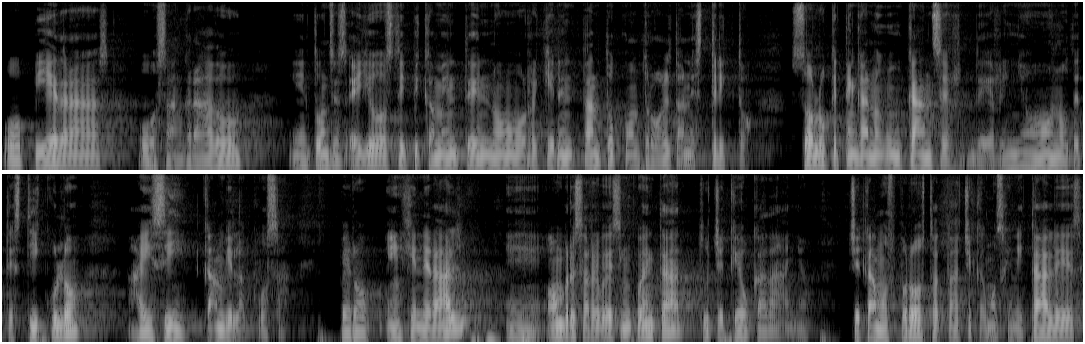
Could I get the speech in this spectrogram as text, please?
o piedras o sangrado. Entonces ellos típicamente no requieren tanto control tan estricto. Solo que tengan un cáncer de riñón o de testículo, ahí sí cambia la cosa. Pero en general, eh, hombres arriba de 50, tu chequeo cada año checamos próstata, checamos genitales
